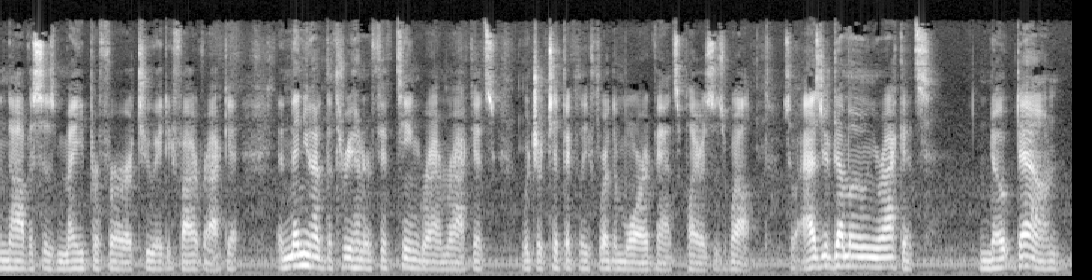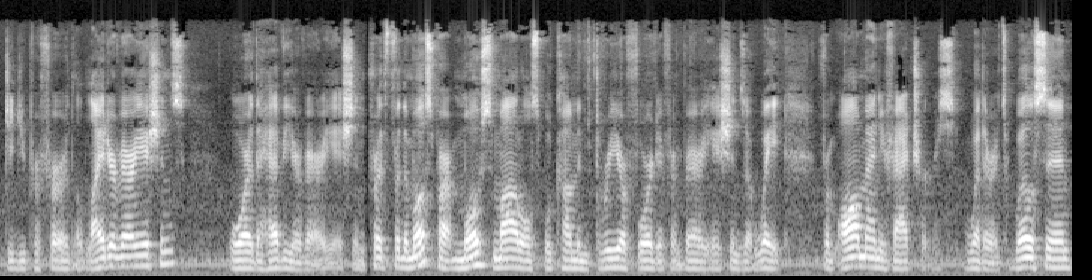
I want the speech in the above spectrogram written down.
novices may prefer a 285 racket. And then you have the 315 gram rackets, which are typically for the more advanced players as well. So as you're demoing rackets, note down did you prefer the lighter variations or the heavier variation? For, for the most part, most models will come in three or four different variations of weight from all manufacturers, whether it's Wilson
